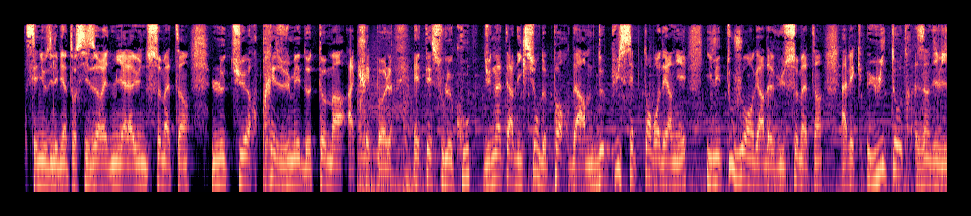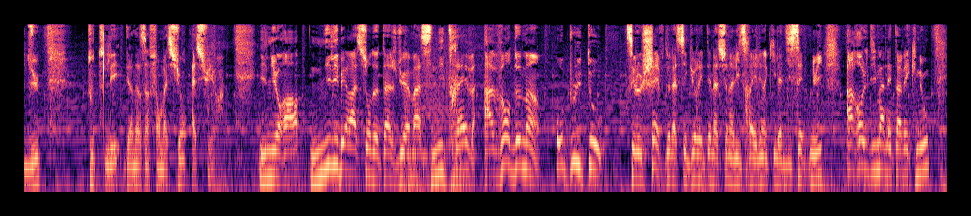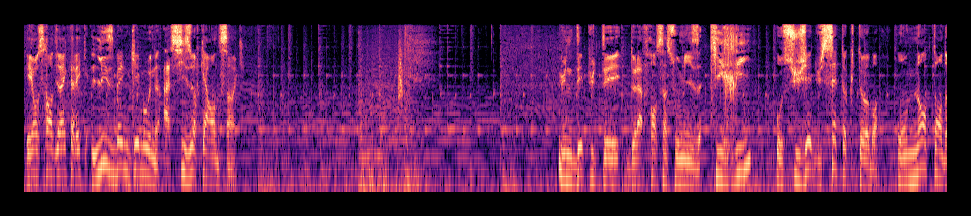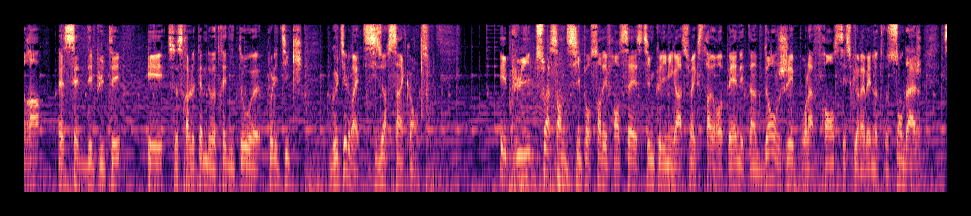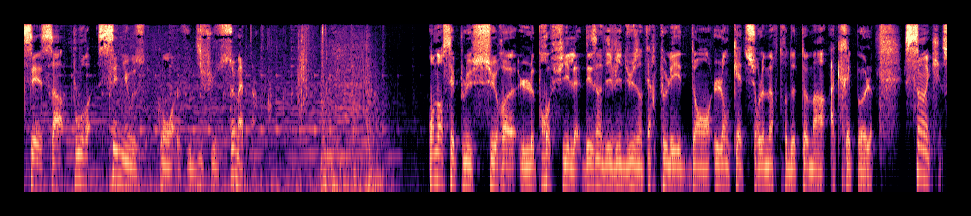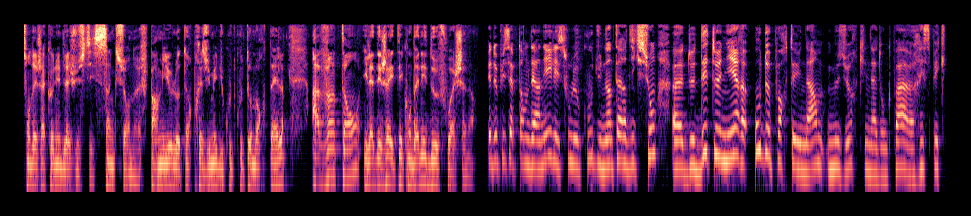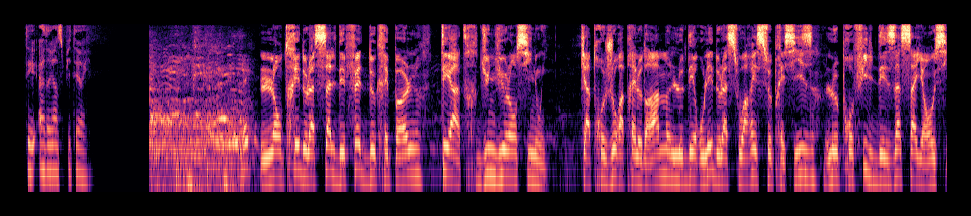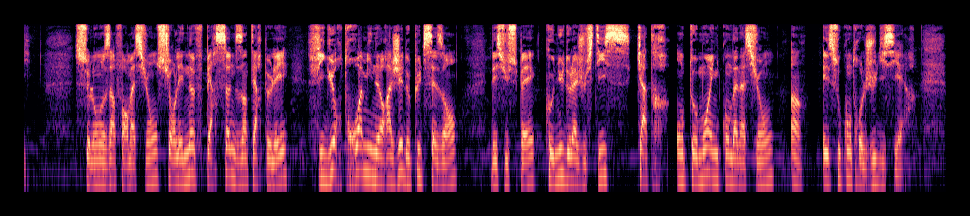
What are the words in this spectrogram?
C'est News, il est bientôt 6h30 à la une ce matin. Le tueur présumé de Thomas à Crépol était sous le coup d'une interdiction de port d'armes. Depuis septembre dernier, il est toujours en garde à vue ce matin avec huit autres individus toutes les dernières informations à suivre. Il n'y aura ni libération d'otages du Hamas, ni trêve avant demain, au plus tôt. C'est le chef de la sécurité nationale israélien qui l'a dit cette nuit. Harold Iman est avec nous et on sera en direct avec Liz Ben Kemoun à 6h45. Une députée de la France insoumise qui rit au sujet du 7 octobre. On entendra cette députée et ce sera le thème de votre édito euh, politique. Gauthier Lebret, 6h50. Et puis, 66% des Français estiment que l'immigration extra-européenne est un danger pour la France. C'est ce que révèle notre sondage CSA pour CNews qu'on vous diffuse ce matin. On en sait plus sur euh, le profil des individus interpellés dans l'enquête sur le meurtre de Thomas à Crépol. Cinq sont déjà connus de la justice, cinq sur neuf. Parmi eux, l'auteur présumé du coup de couteau mortel. À 20 ans, il a déjà été condamné deux fois, Chana. Et depuis septembre dernier, il est sous le coup d'une interdiction euh, de détenir ou de porter une arme, mesure qu'il n'a donc pas euh, respectée. Adrien Spiteri. L'entrée de la salle des fêtes de Crépol, théâtre d'une violence inouïe. Quatre jours après le drame, le déroulé de la soirée se précise, le profil des assaillants aussi. Selon nos informations, sur les neuf personnes interpellées figurent trois mineurs âgés de plus de 16 ans. Des suspects connus de la justice, quatre ont au moins une condamnation, un est sous contrôle judiciaire.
